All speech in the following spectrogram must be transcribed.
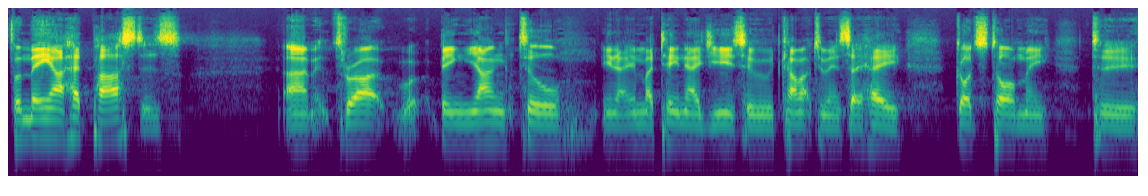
For me, I had pastors um, throughout being young till, you know, in my teenage years who would come up to me and say, hey, God's told me to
